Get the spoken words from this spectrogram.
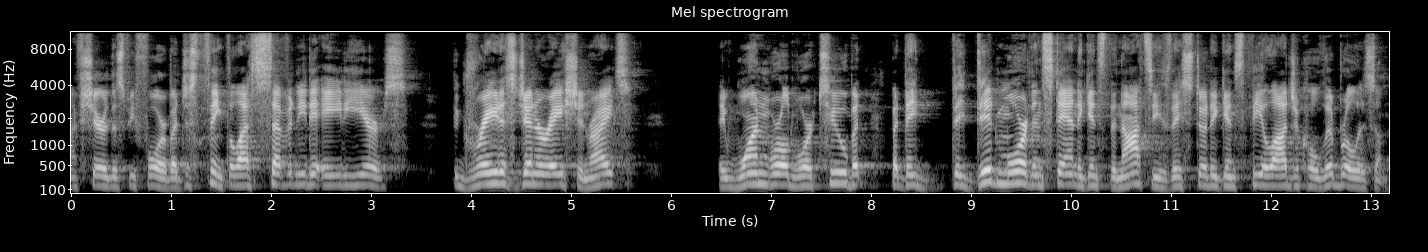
I've shared this before, but just think the last 70 to 80 years, the greatest generation, right? They won World War II, but, but they, they did more than stand against the Nazis. They stood against theological liberalism.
